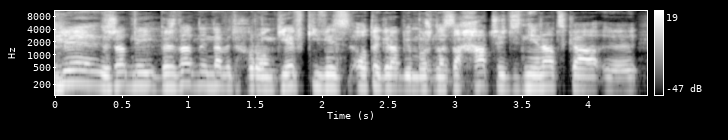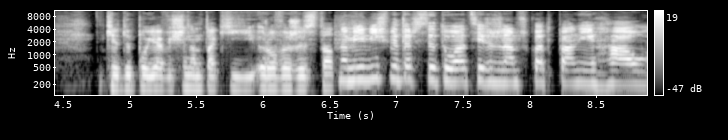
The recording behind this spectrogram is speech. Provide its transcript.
Nie, żadnej, bez żadnej nawet chorągiewki, więc o te grabie można zahaczyć z nienacka, y, kiedy pojawi się nam taki rowerzysta. No mieliśmy też sytuację, że na przykład pan jechał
